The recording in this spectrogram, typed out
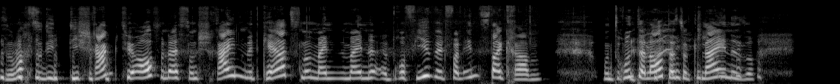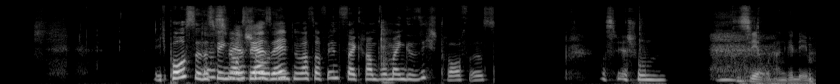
So machst du die, die Schranktür auf und da ist so ein Schrein mit Kerzen und mein, mein äh, Profilbild von Instagram. Und drunter lauter so kleine, so. Ich poste deswegen auch sehr selten was auf Instagram, wo mein Gesicht drauf ist. Das wäre schon sehr unangenehm.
